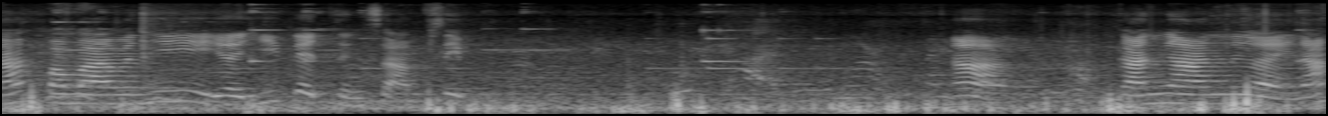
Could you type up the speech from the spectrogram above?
นะประมาณวันที่ 21ถึง30อ่าการงานเหนื่อยนะ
